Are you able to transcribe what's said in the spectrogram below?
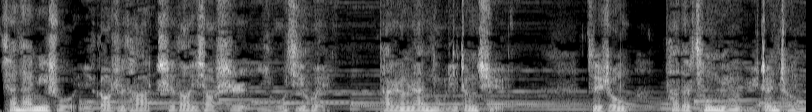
前台秘书已告知他迟到一小时已无机会。他仍然努力争取，最终，他的聪明与真诚，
